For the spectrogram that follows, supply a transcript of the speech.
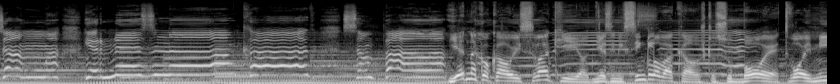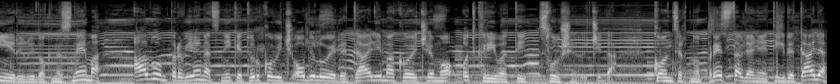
sama, jer ne znam sam pala. Jednako kao i svaki od njezinih singlova kao što su Boje, Tvoj mir ili Dok nas nema, album Prvijenac Nike Turković obiluje detaljima koje ćemo otkrivati slušajući ga. Koncertno predstavljanje tih detalja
